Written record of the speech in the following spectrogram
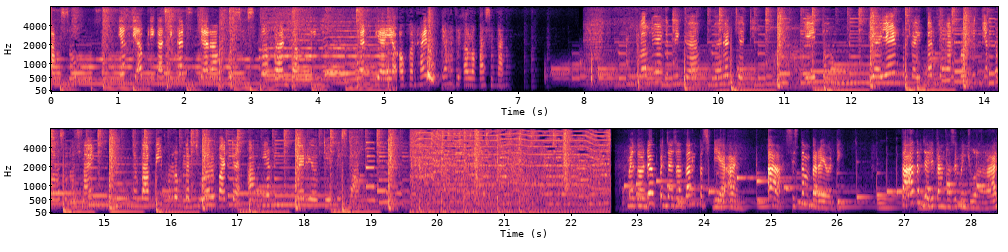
langsung yang diaplikasikan secara khusus ke bahan baku ini dan biaya overhead yang dialokasikan. Lalu yang ketiga, barang jadi, yaitu biaya yang berkaitan dengan produk yang telah selesai tetapi belum terjual pada akhir periode fiskal. Metode pencacatan persediaan A. Sistem periodik Saat terjadi transaksi penjualan,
